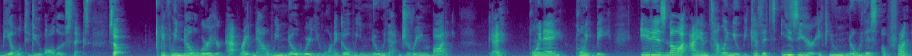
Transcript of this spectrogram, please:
be able to do all those things. So, if we know where you're at right now, we know where you want to go, we know that dream body. Okay? Point A, point B. It is not, I am telling you, because it's easier if you know this up front.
